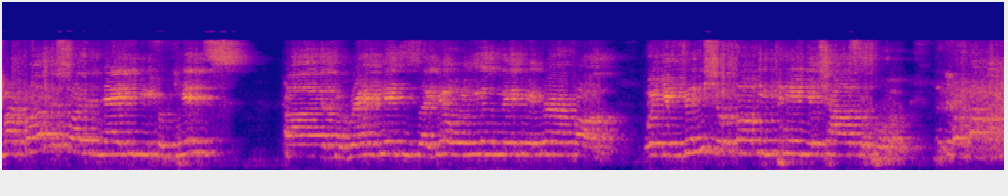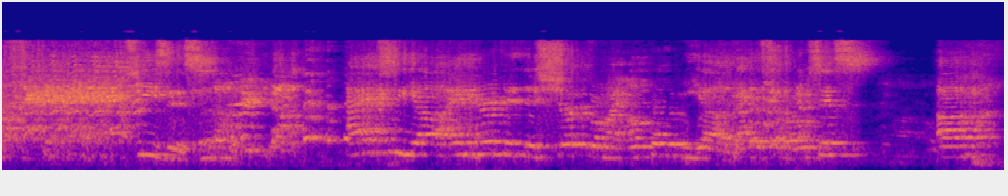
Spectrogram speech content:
My father started nagging me for kids, uh, for grandkids. He's like, yo, when you gonna make me a grandfather? When you finish your fucking paying your child support. Jesus. I actually, uh, I inherited this shirt from my uncle. He uh, died of cirrhosis. Uh,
